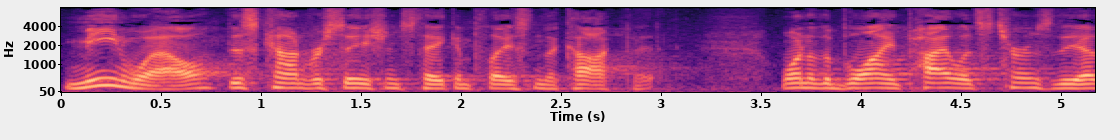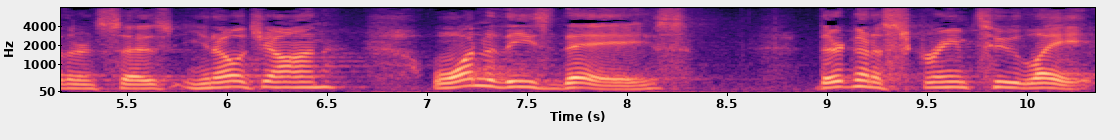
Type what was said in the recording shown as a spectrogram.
Meanwhile, this conversation's taking place in the cockpit. One of the blind pilots turns to the other and says, You know, John, one of these days, they're going to scream too late,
